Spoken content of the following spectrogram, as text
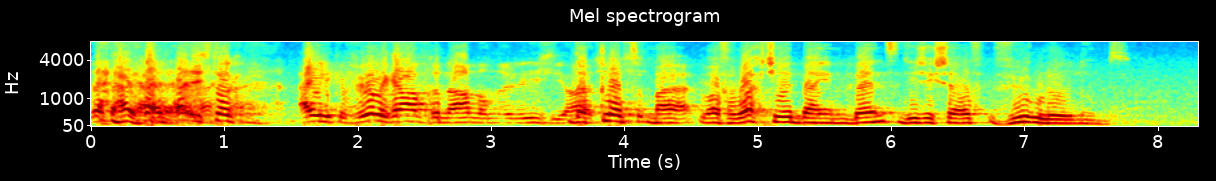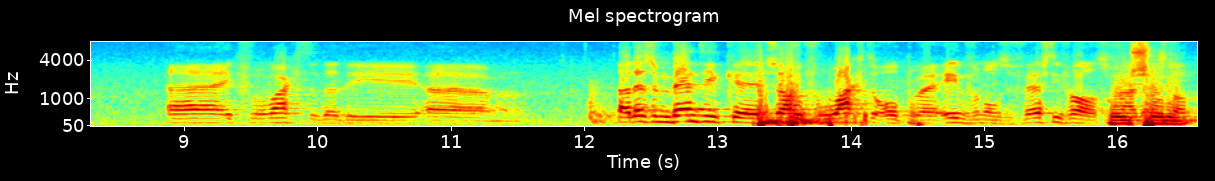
Ja, ja, Dat is toch eigenlijk een veel gavere naam dan the dat klopt, maar wat verwacht je bij een band die zichzelf Vuurlul noemt? Eh, ik verwacht dat die. ehm, nou, dat is een band die ik eh, zou verwachten op eh, een van onze festivals. Oh, maar dat is, dan,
